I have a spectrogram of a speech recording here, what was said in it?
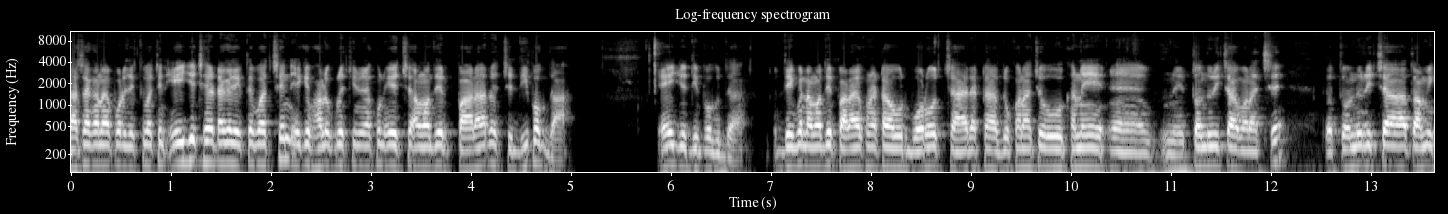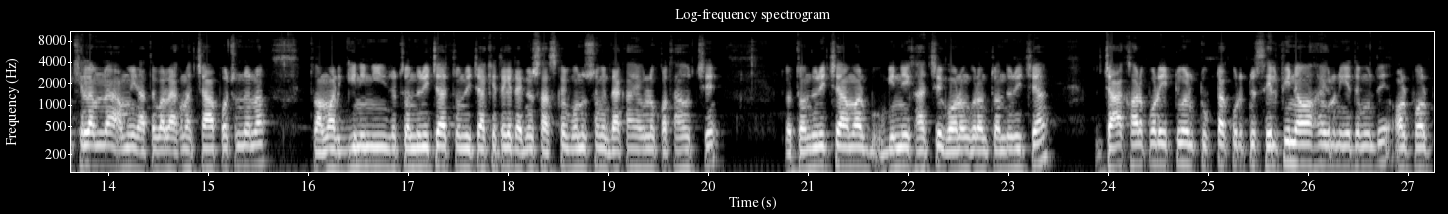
নাচা গানার পরে দেখতে পাচ্ছেন এই যে ছেলেটাকে দেখতে পাচ্ছেন একে ভালো করে চিনে রাখুন এ হচ্ছে আমাদের পাড়ার হচ্ছে দীপক দা। এই যে দীপক দা। দেখবেন আমাদের পাড়ায় ওখানে একটা ওর বড় চায়ের একটা দোকান আছে, ও ওখানে মানে তন্দুরি চা বানাচ্ছে। তো তন্দুরি চা তো আমি খেলাম না, আমি রাতেরবেলা এখন চা পছন্দ না। তো আমার গিনি নিয়ে তন্দুরি চা তন্দুরি চা খেতে খেতে একজন সাবস্ক্রাইব বন্ধুর সঙ্গে দেখা হয়ে গেলো, কথা হচ্ছে। তো তন্দুরি চা আমার গিনি খাচ্ছে, গরম গরম তন্দুরি চা। চা খাওয়ার পরে একটু টুকটাক করে একটু সেলফি নেওয়া হয়ে গেলো নিজেদের মধ্যে। অল্প অল্প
